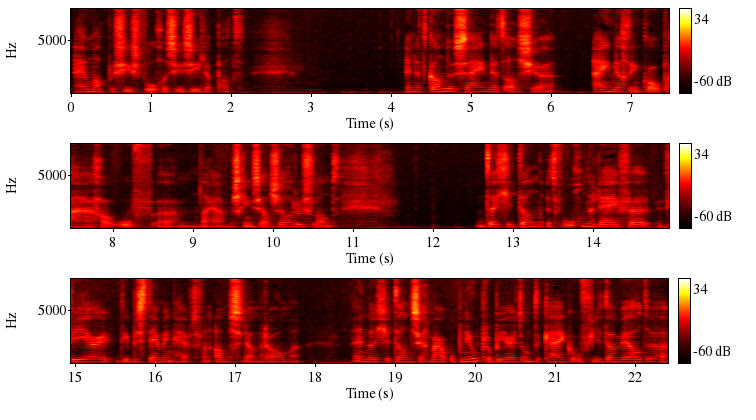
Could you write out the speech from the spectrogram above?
helemaal precies volgens je zielenpad. En het kan dus zijn dat als je eindigt in Kopenhagen of um, nou ja, misschien zelfs wel Rusland, dat je dan het volgende leven weer die bestemming hebt van Amsterdam-Rome. En dat je dan zeg maar opnieuw probeert om te kijken of je dan wel de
